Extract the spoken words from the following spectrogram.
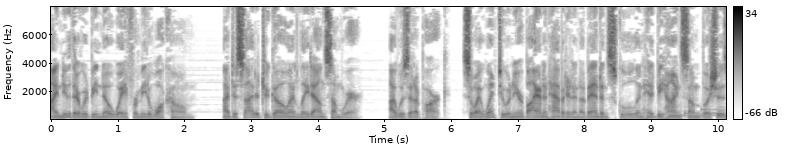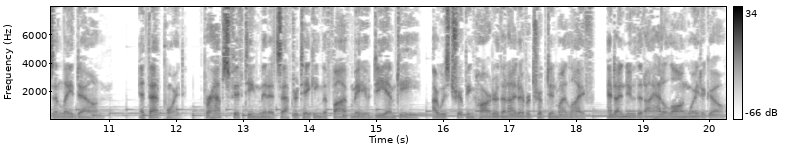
I knew there would be no way for me to walk home. I decided to go and lay down somewhere. I was at a park so I went to a nearby uninhabited and abandoned school and hid behind some bushes and laid down. At that point, perhaps 15 minutes after taking the 5-MeO DMT, I was tripping harder than I'd ever tripped in my life, and I knew that I had a long way to go.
